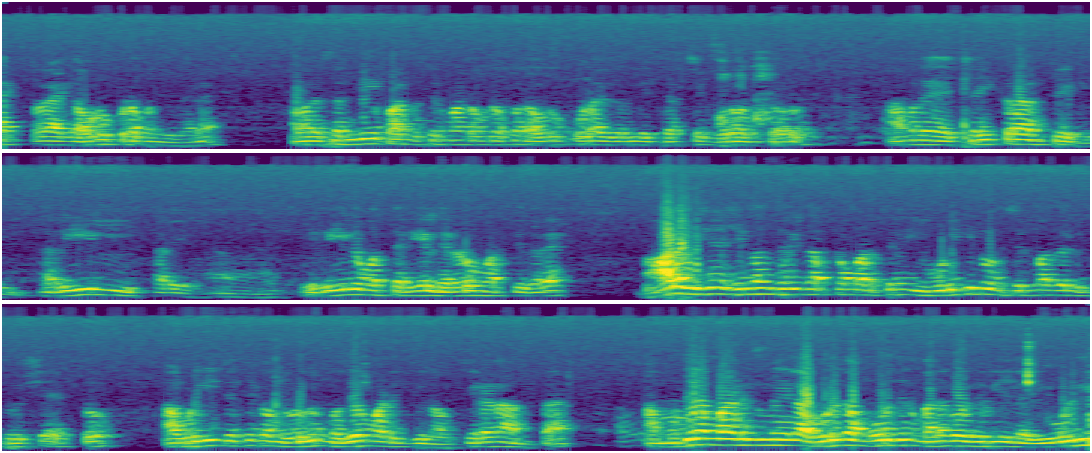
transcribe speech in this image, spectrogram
ಆಕ್ಟರ್ ಆಗಿ ಅವರು ಕೂಡ ಬಂದಿದ್ದಾರೆ. ಆಮೇಲೆ ಸಂದೀಪ ಅಂತ ಸಿನಿಮಾಟೋಗ್ರಫರ್ ಅವರು ಕೂಡ ಇದರಲ್ಲಿ ಚರ್ಚೆಗೆ ಬರುವಂತವ್ರು. ಆಮೇಲೆ ಚೈತ್ರ ಅಂತ ಹೇಳಿ ರೀಲ್ ಸಾರಿ ರೀಲ್ ಮತ್ತೆ ರಿಯಲ್ ಎರಡೂ ಮಾಡ್ತಿದ್ದಾರೆ. ಬಹಳ ವಿಶೇಷ ಇನ್ನೊಂದ್ಸರಿ ಜ್ಞಾಪಕ ಮಾಡ್ತೀನಿ. ಈ ಹುಡುಗಿದ ಒಂದು ಸಿನಿಮಾದಲ್ಲಿ ದೃಶ್ಯ ಇತ್ತು. ಆ ಹುಡುಗಿ ಜೊತೆಗೆ ಒಂದು ಹುಡುಗನ್ ಮದುವೆ ಮಾಡಿದ್ವಿ ನಾವು, ಕಿರಣ ಅಂತ. ಆ ಮದುವೆ ಮಾಡಿದ ಮೇಲೆ ಆ ಹುಡುಗ ಮೂರ್ ದಿನ ಮನೆಗೆ ಹೋಗಿರ್ಲಿಲ್ಲ. ಈ ಹುಡುಗಿ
